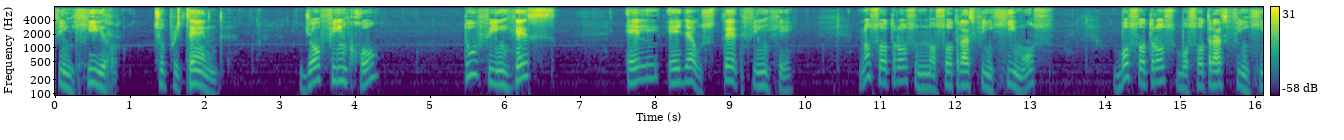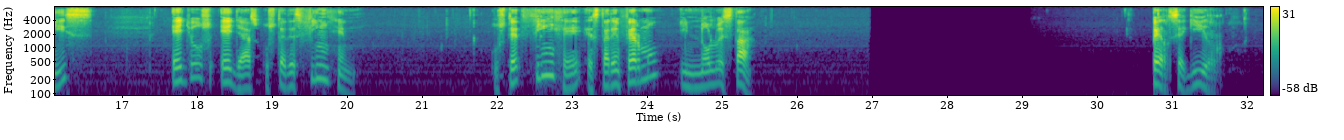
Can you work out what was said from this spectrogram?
Fingir, to pretend. Yo finjo, tú finges, él, ella, usted finge. Nosotros, nosotras fingimos. Vosotros, vosotras fingís. Ellos, ellas, ustedes fingen. Usted finge estar enfermo y no lo está. Perseguir.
